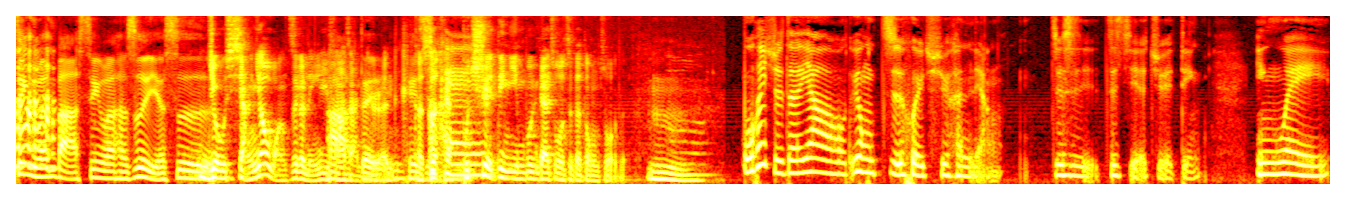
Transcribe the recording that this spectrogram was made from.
新闻吧，新闻还是也是有想要往这个领域发展的人，啊可可是还不确定应不应该做这个动作的。嗯我会觉得要用智慧去衡量，就是自己的决定，因为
